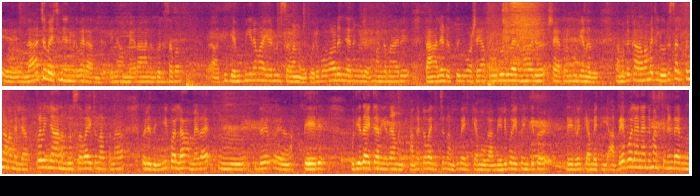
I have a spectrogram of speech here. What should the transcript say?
എല്ലാ ചൊവ്വാഴ്ചയും ഞാനിവിടെ വരാറുണ്ട്. പിന്നെ അമ്മയുടെ ആനന്ദോത്സവം. അതിഗംഭീരമായ ഒരു ഉത്സവമാണ്. ഒരുപാട് ജനങ്ങൾ മങ്കമാർ താലെടുത്ത് ഘോഷയാത്രയോടുകൂടി വരുന്ന ഒരു ക്ഷേത്രം കൂടിയാണത് നമുക്ക് കാണാൻ പറ്റില്ല ഒരു സ്ഥലത്തും കാണാൻ പറ്റില്ല. അത്ര വലിയ ആനന്ദോത്സവമായിട്ട് നടത്തുന്ന ഒരിത് ഈ കൊല്ലം അമ്മയുടെ ഇത് പേര് പുതിയതായിട്ട് ഇറങ്ങിയതാണ്. അതൊക്കെ വലിച്ച് നമുക്ക് വലിക്കാം മൂകാംബിയിൽ പോയപ്പോൾ എനിക്ക് തൊ- തേര് വലിക്കാൻ പറ്റി. അതേപോലെ തന്നെ എന്റെ മനസ്സിലുണ്ടായിരുന്നു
